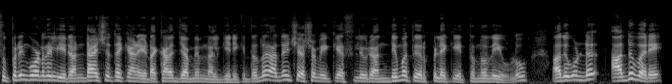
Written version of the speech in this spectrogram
സുപ്രീംകോടതിയിൽ സുപ്രീം കോടതിയിൽ ഈ രണ്ടാഴ്ചത്തേക്കാണ് ഇടക്കാല ജാമ്യം നൽകിയിരിക്കുന്നത്. അതിനുശേഷം ഈ കേസിൽ ഒരു അന്തിമ തീർപ്പിലേക്ക് എത്തുന്നതേയുള്ളൂ. അതുകൊണ്ട് അതുവരെ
